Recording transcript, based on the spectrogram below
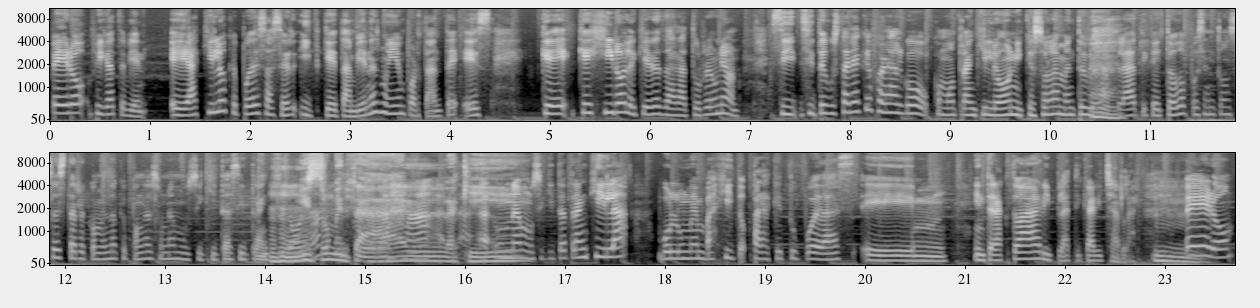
pero fíjate bien, eh, aquí lo que puedes hacer y que también es muy importante es ¿Qué, ¿Qué giro le quieres dar a tu reunión? Si, si te gustaría que fuera algo como tranquilón y que solamente hubiera plática y todo, pues entonces te recomiendo que pongas una musiquita así tranquilona. Instrumental Ajá, aquí. Una musiquita tranquila, volumen bajito, para que tú puedas eh, interactuar y platicar y charlar. Mm. Pero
